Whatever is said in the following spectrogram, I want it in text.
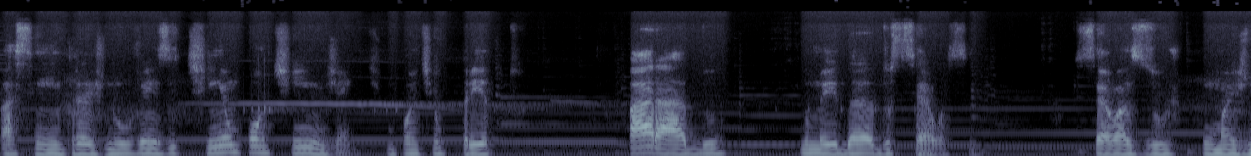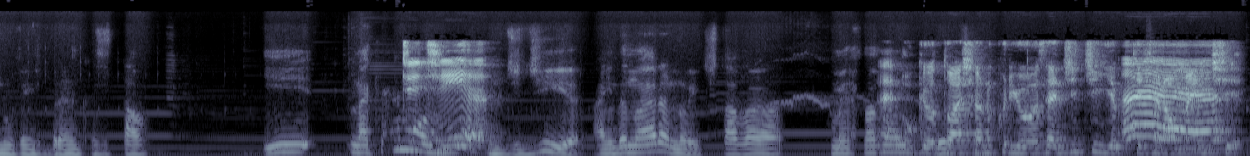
assim entre as nuvens e tinha um pontinho, gente, um pontinho preto, parado no meio da, do céu, assim. Céu azul com umas nuvens brancas e tal. E naquele De momento, dia? De dia, ainda não era noite, estava começando É, a o que eu tô achando curioso é de dia, porque É. geralmente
